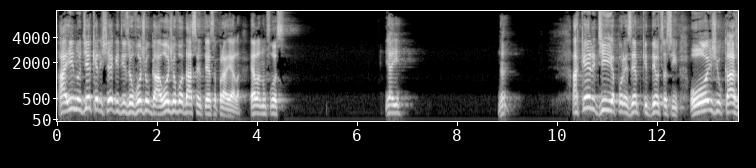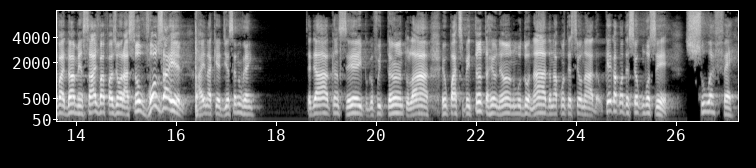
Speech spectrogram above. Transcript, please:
Aí, no dia que ele chega e diz: Eu vou julgar, hoje eu vou dar a sentença para ela, ela não fosse. E aí? Né? Aquele dia, por exemplo, que Deus disse assim: Hoje o caso vai dar uma mensagem, vai fazer uma oração, vou usar ele. Aí, naquele dia, você não vem. Você diz, ah, cansei, porque eu fui tanto lá, eu participei tanta reunião, não mudou nada, não aconteceu nada. O que, que aconteceu com você? Sua fé.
